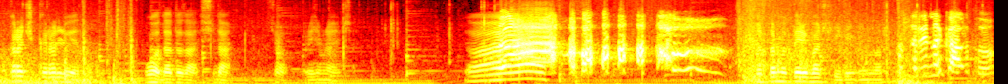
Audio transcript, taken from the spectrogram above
Ну, короче, королю это. О, да-да-да, сюда. Все, приземляемся. А! Просто мы переборщили немножко. Посмотри на карту.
